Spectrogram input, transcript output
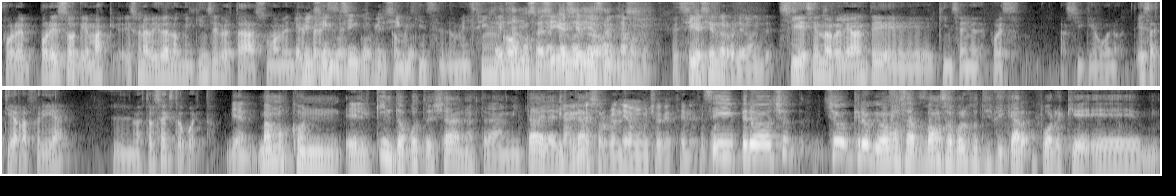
por, por eso que más que- es una película del 2015, pero está sumamente 2005, presente. 2005. 2015, 2005. Ahí estamos Sigue siendo, 10 años. estamos- sigue siendo relevante. Sigue siendo sí. relevante eh, 15 años después. Así que bueno, esa es Tierra Fría, nuestro sexto puesto. Bien, vamos con el quinto puesto ya, nuestra mitad de la A mí lista. me sorprendió mucho que esté en este Sí, pero yo, yo creo que vamos a, vamos a poder justificar porque... eh,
